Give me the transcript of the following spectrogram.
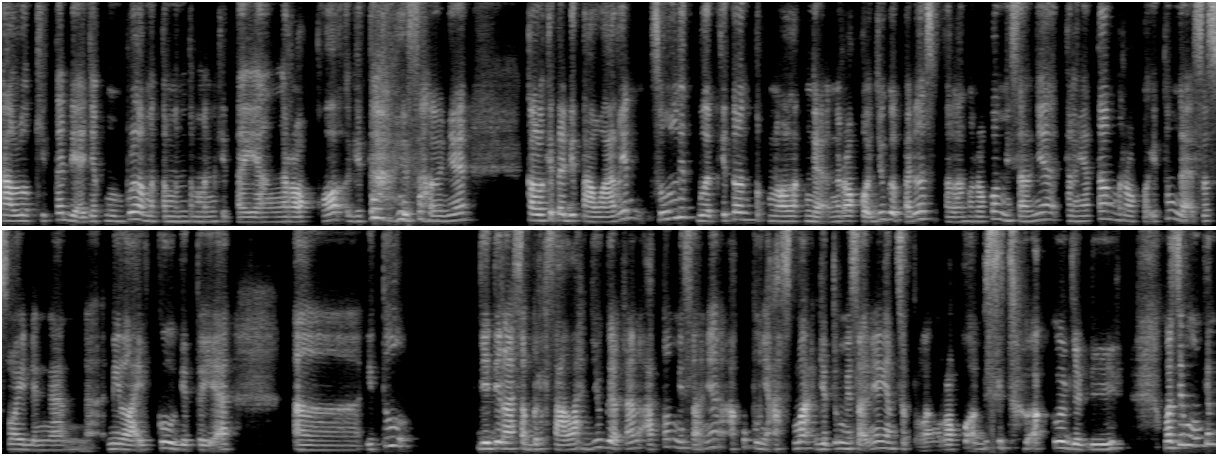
kalau kita diajak ngumpul sama teman-teman kita yang ngerokok gitu misalnya kalau kita ditawarin sulit buat kita untuk nolak nggak ngerokok juga. Padahal setelah ngerokok misalnya ternyata merokok itu nggak sesuai dengan nilaiku gitu ya. Uh, itu jadi rasa bersalah juga kan atau misalnya aku punya asma gitu misalnya yang setelah merokok abis itu aku jadi masih mungkin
